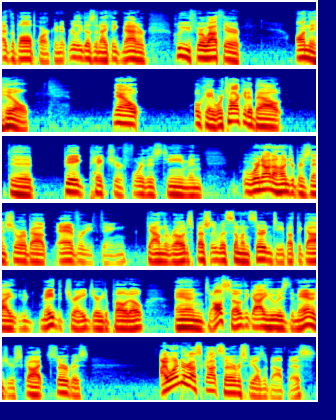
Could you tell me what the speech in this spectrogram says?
at the ballpark, and it really doesn't, I think, matter who you throw out there on the hill. Now, okay, we're talking about the big picture for this team, and we're not 100% sure about everything down the road, especially with some uncertainty about the guy who made the trade, Jerry Dipoto, and also the guy who is the manager, Scott Servais. I wonder how Scott Servais feels about this.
